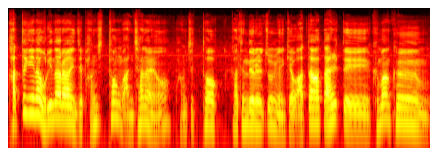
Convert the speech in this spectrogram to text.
가뜩이나 우리나라 이제 방지턱 많잖아요. 방지턱 같은 데를 좀 이렇게 왔다 갔다 할 때 그만큼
